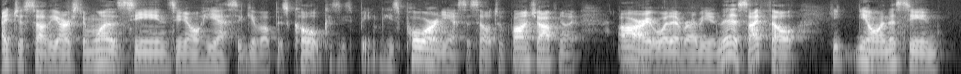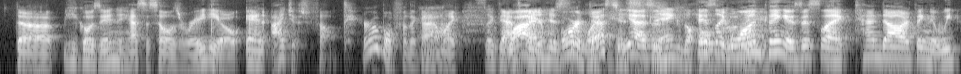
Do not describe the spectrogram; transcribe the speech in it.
I just saw the artist in one of the scenes. You know, he has to give up his coat because he's being he's poor and he has to sell it to a pawn shop. And you're like, all right, whatever. I mean, in this, I felt he, you know, in this scene. The, he goes in and he has to sell his radio, and I just felt terrible for the guy. I'm like, It's like that's wow, your his, poor like, Dusty. his Yeah, thing the his like movie. one thing is this like ten dollar thing that we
